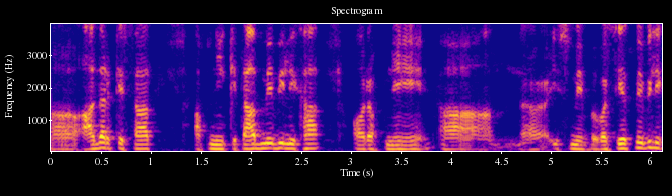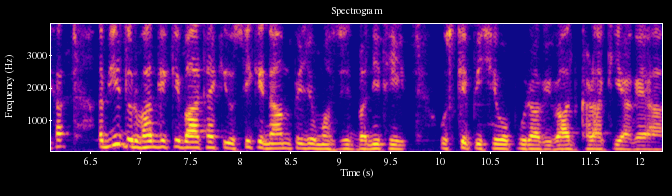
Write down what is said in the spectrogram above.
आदर के साथ अपनी किताब में भी लिखा और अपने इसमें वसीयत में भी लिखा। अब ये दुर्भाग्य की बात है कि उसी के नाम पे जो मस्जिद बनी थी, उसके पीछे वो पूरा विवाद खड़ा किया गया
